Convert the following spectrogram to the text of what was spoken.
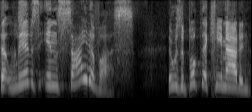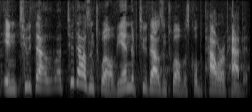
that lives inside of us. There was a book that came out in, in 2000, uh, 2012, the end of 2012, it was called The Power of Habit.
